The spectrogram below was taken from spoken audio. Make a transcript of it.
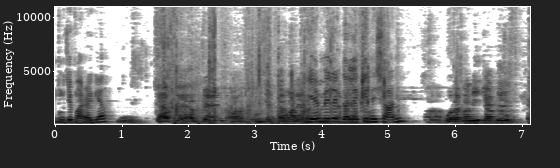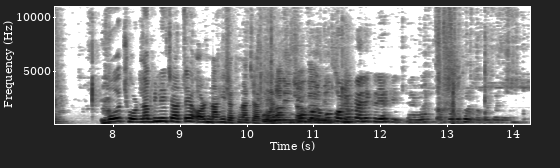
मुझे मारा गया। क्या आपके हस्बैंड और उनके घर वाले ये मेरे गले के निशान। हाँ, वो रखना नहीं चाहते हैं? वो छोड़ना भी नहीं चाहते और ना ही रखना चाहते छोड़ना हैं नहीं वो चाहते हैं? वो फ़ोटो क्या? पहले क्लियर कीजिए वो फ़ोटो को पकड़ कर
